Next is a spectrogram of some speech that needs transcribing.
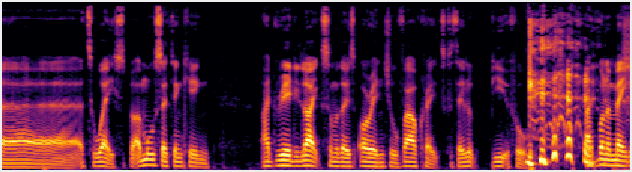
uh, to waste. But I'm also thinking I'd really like some of those orange Orval crates because they look beautiful. I'd want to make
